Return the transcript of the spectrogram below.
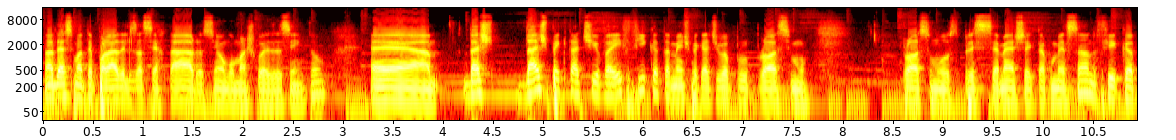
na décima temporada eles acertaram assim, algumas coisas assim. Então, é, das, da expectativa aí fica também a expectativa pro próximo próximo para esse semestre que está começando, fica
